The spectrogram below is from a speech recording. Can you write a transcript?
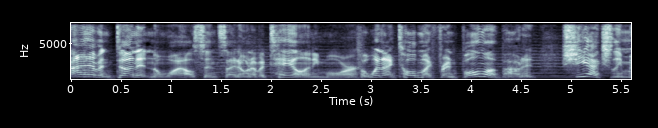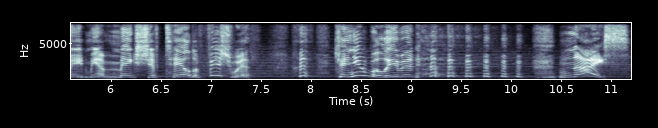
I haven't done it in a while since I don't have a tail anymore. But when I told my friend Bulma about it, she actually made me a makeshift tail to fish with. Can you believe it? nice!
